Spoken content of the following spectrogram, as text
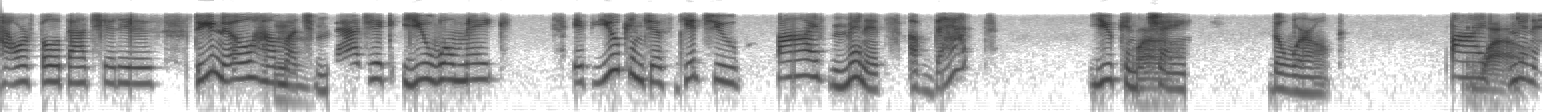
powerful that shit is? Do you know how Mm. much magic you will make? If you can just get you five minutes of that, you can Wow. change the world. Five Wow. minutes.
